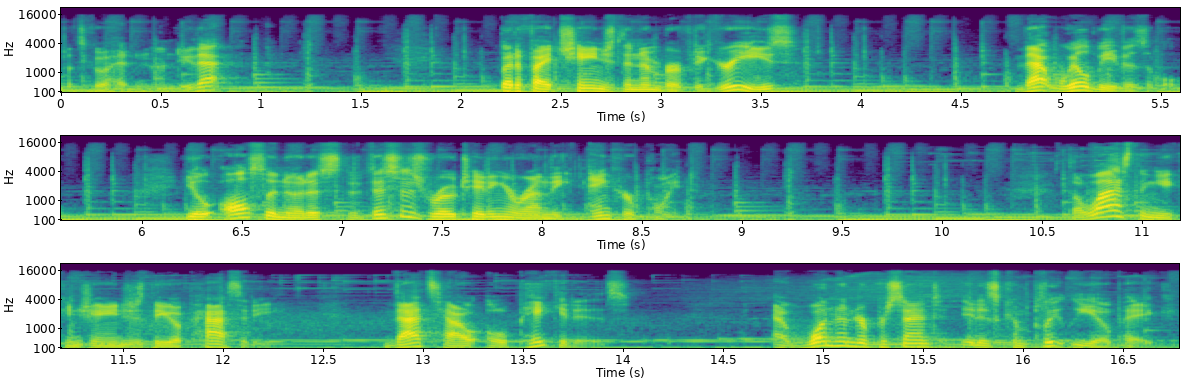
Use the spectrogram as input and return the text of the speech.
Let's go ahead and undo that. But if I change the number of degrees, that will be visible. You'll also notice that this is rotating around the anchor point. The last thing you can change is the opacity. That's how opaque it is. At 100%, it is completely opaque,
